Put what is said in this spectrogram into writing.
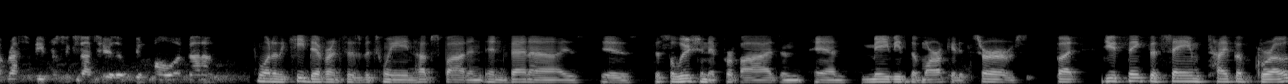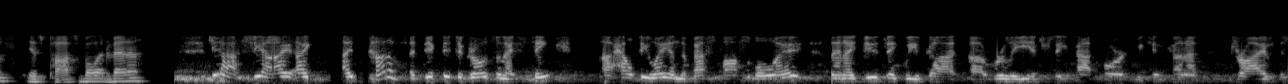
a recipe for success here that we can follow at Vena one of the key differences between HubSpot and, and Vena is is the solution it provides and and maybe the market it serves. But do you think the same type of growth is possible at Vena? Yeah, yeah, I, I I'm kind of addicted to growth, and I think a healthy way in the best possible way. And I do think we've got a really interesting path forward. We can kind of drive the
